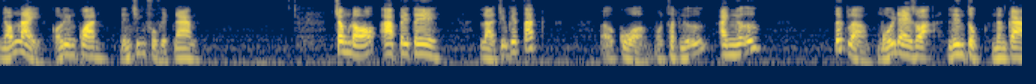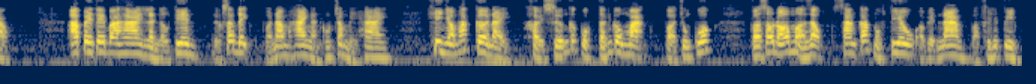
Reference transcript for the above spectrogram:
nhóm này có liên quan đến chính phủ Việt Nam. Trong đó APT là chữ viết tắt ờ, của một thuật ngữ Anh ngữ, tức là mối đe dọa liên tục nâng cao. APT32 lần đầu tiên được xác định vào năm 2012 khi nhóm hacker này khởi xướng các cuộc tấn công mạng vào Trung Quốc và sau đó mở rộng sang các mục tiêu ở Việt Nam và Philippines.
